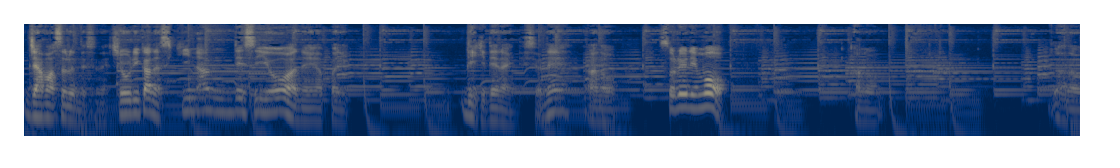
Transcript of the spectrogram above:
邪魔するんですね。調理家電好きなんですよはね、やっぱり、利益出ないんですよね。あの、それよりも、あの、あの、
